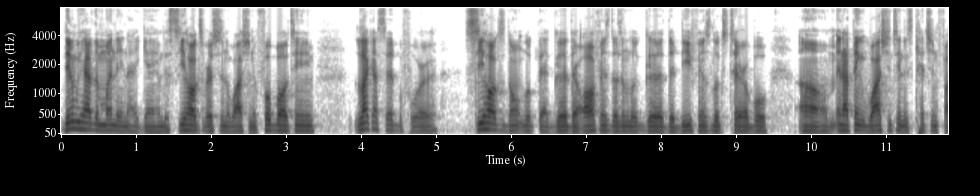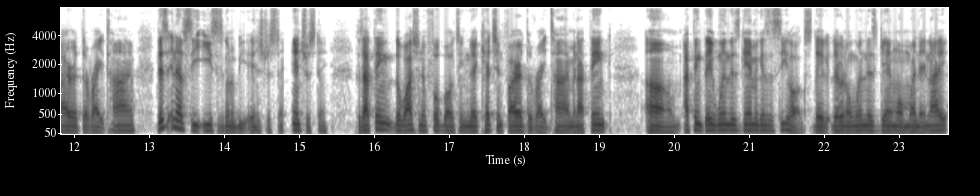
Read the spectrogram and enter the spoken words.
Then we have the Monday night game, the Seahawks versus the Washington football team. Like I said before, Seahawks don't look that good. Their offense doesn't look good. Their defense looks terrible. Um, and I think Washington is catching fire at the right time. This NFC East is going to be interesting, interesting because I think the Washington football team they're catching fire at the right time, and I think um, I think they win this game against the Seahawks. They they're going to win this game on Monday night,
